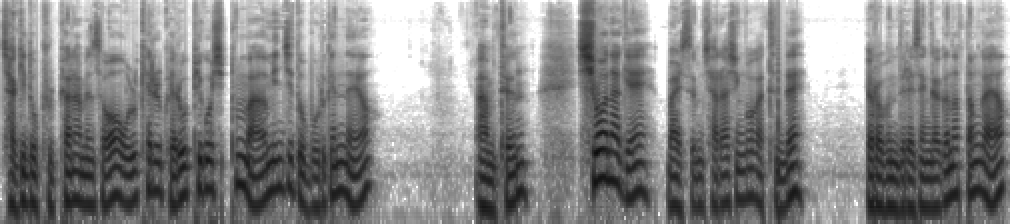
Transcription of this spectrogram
자기도 불편하면서 올케를 괴롭히고 싶은 마음인지도 모르겠네요. 아무튼 시원하게 말씀 잘하신 것 같은데 여러분들의 생각은 어떤가요?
